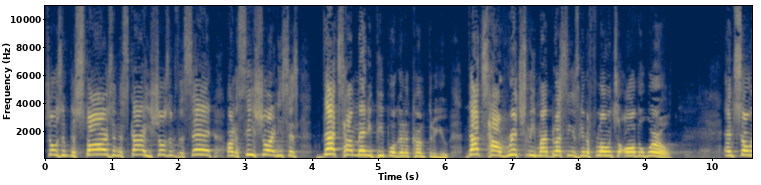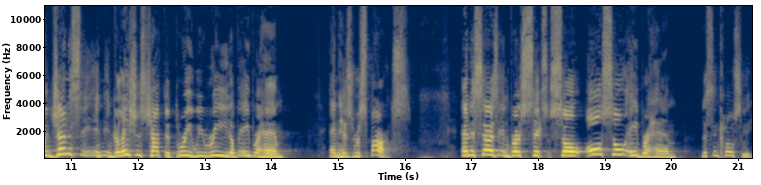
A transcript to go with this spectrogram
shows him the stars in the sky. He shows him the sand on the seashore. And he says, That's how many people are going to come through you. That's how richly my blessing is going to flow into all the world. And so in Genesis, in, in Galatians chapter 3, we read of Abraham and his response. And it says in verse 6 So also Abraham, listen closely,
